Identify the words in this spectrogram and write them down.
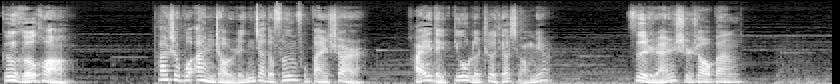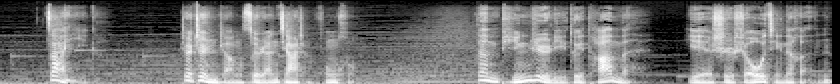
更何况，他这不按照人家的吩咐办事儿，还得丢了这条小命儿，自然是照办了。再一个，这镇长虽然家产丰厚，但平日里对他们也是手紧的很。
